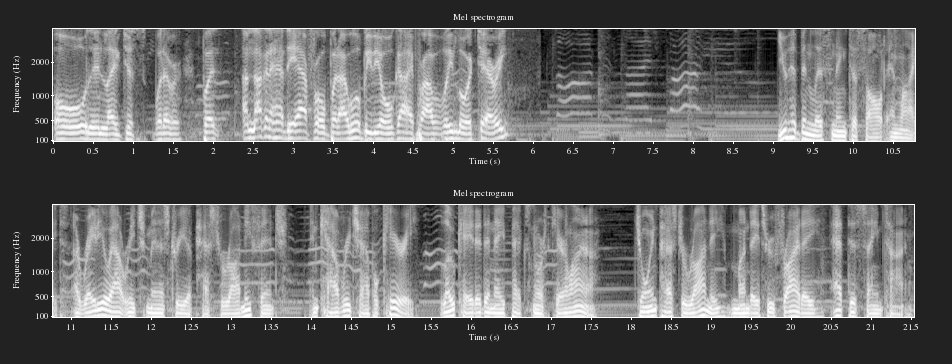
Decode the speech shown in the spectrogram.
old and like just whatever. But I'm not going to have the afro, but I will be the old guy probably, Lord tarry. You have been listening to Salt and Light, a radio outreach ministry of Pastor Rodney Finch and Calvary Chapel Cary, located in Apex, North Carolina. Join Pastor Rodney Monday through Friday at this same time.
